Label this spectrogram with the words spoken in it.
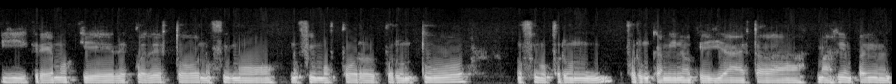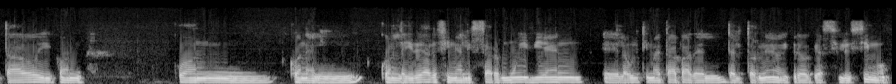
y creemos que después de esto nos fuimos, nos fuimos por, por un tubo, nos fuimos por un, por un camino que ya estaba más bien pavimentado y con, con, con, el, con la idea de finalizar muy bien eh, la última etapa del, torneo y creo que así lo hicimos.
